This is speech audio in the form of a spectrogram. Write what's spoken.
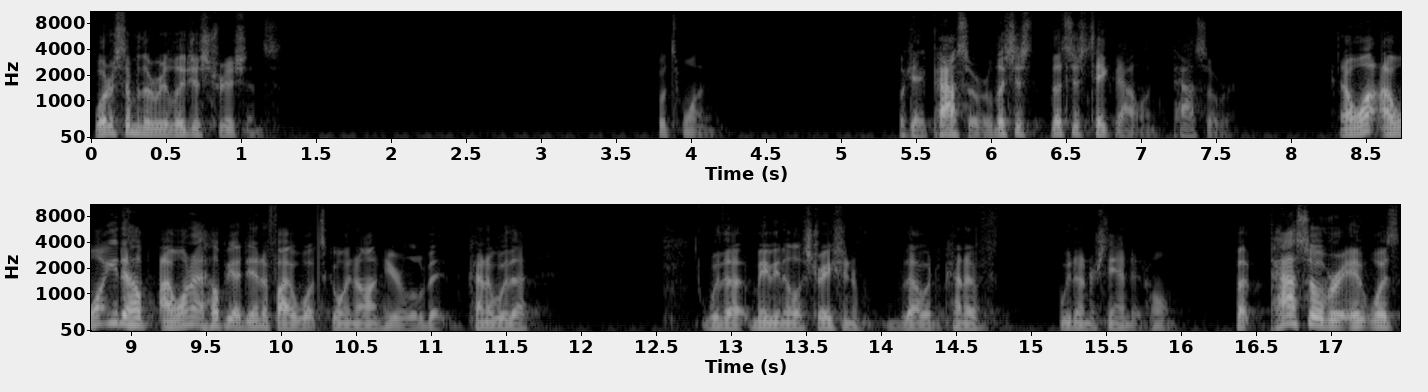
What are some of the religious traditions? What's one? Okay, Passover. Let's just let's just take that one, Passover. And I want I want you to help I want to help you identify what's going on here a little bit, kind of with a with a maybe an illustration that would kind of we'd understand at home. But Passover, it was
